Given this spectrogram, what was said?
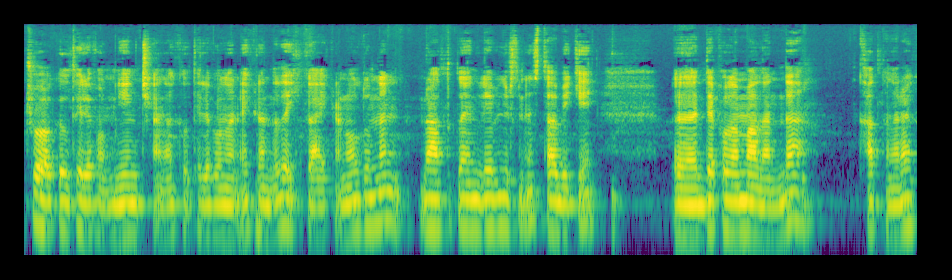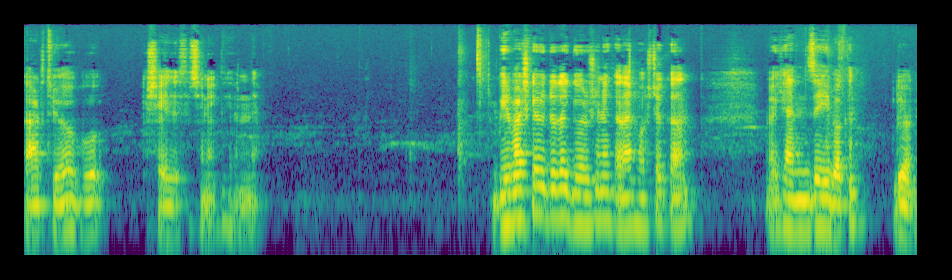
çoğu akıllı telefon, yeni çıkan akıllı telefonların ekranında da 2K ekran olduğundan rahatlıkla indirebilirsiniz. Tabii ki e, depolama alanı da katlanarak artıyor bu şeyde seçeneklerinde. Bir başka videoda görüşene kadar hoşça kalın ve kendinize iyi bakın diyorum.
